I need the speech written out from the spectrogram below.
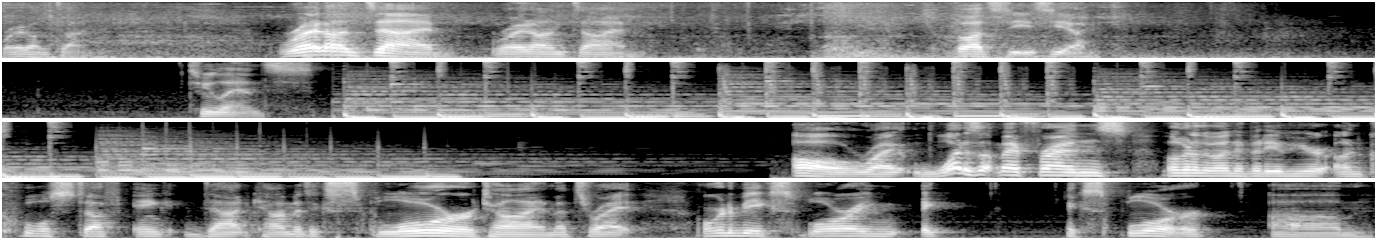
right on time. Right on time. Right on time. Thoughtseize, yeah. Two lands. All right, what is up, my friends? Welcome to the another video here on CoolStuffInc.com. It's Explorer time. That's right. We're going to be exploring Explorer, um,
